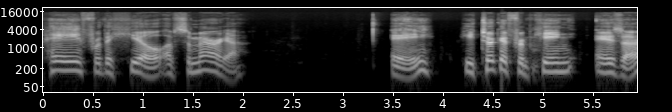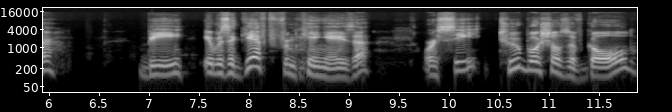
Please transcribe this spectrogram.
pay for the hill of Samaria? A. He took it from King Asa. B. It was a gift from King Asa. Or C. Two bushels of gold.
